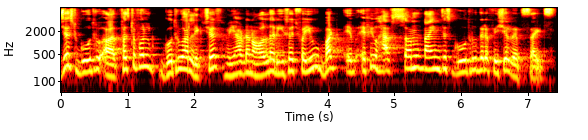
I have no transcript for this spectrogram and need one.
just go through, uh, first of all, go through our lectures. We have done all the research for you, but if, if you have some time, just go through their official websites.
